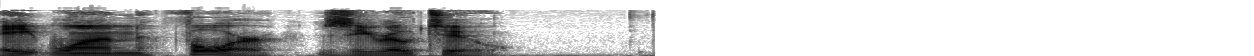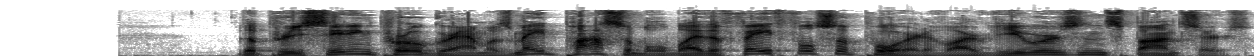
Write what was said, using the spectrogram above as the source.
81402. The preceding program was made possible by the faithful support of our viewers and sponsors.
